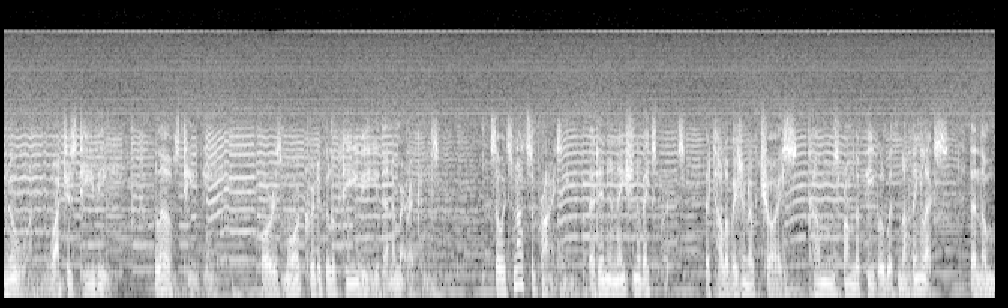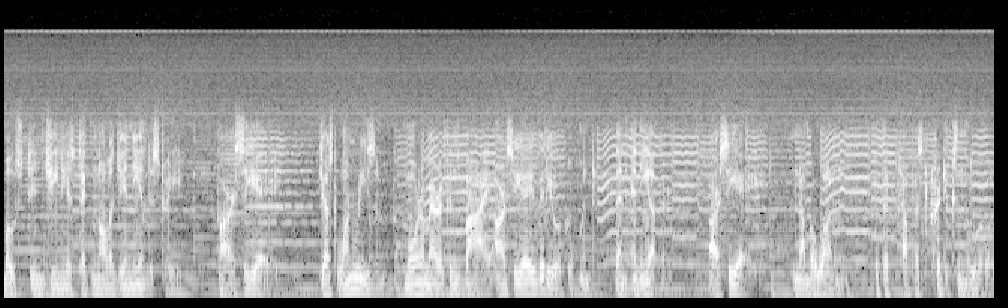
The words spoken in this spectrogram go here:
no one watches TV, loves TV, or is more critical of TV than Americans. So it's not surprising that in a nation of experts, the television of choice comes from the people with nothing less than the most ingenious technology in the industry, RCA. Just one reason more Americans buy RCA video equipment than any other. RCA, number one, with the toughest critics in the world.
